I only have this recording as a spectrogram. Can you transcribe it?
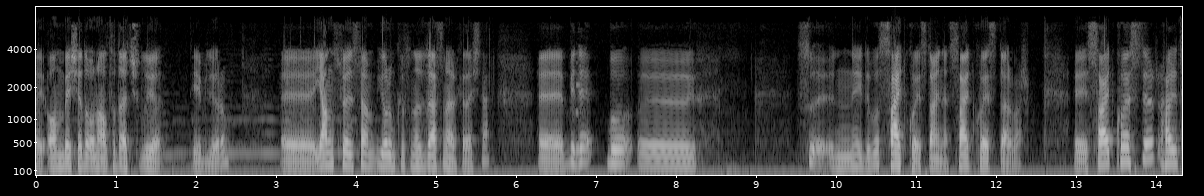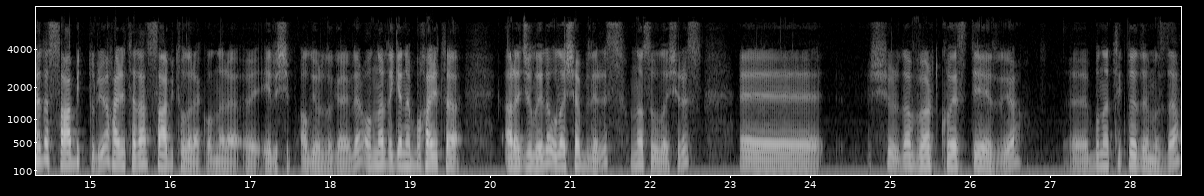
E, 15 ya da 16'da açılıyor diye biliyorum. E, yanlış söylesem yorum kısmında düzelsin arkadaşlar. E, bir de bu e, su- neydi bu? Side quest aynen. Side quest'ler var. E, side quest'ler haritada sabit duruyor. Haritadan sabit olarak onlara e, erişip alıyoruz o görevler. Onlara da gene bu harita aracılığıyla ulaşabiliriz. Nasıl ulaşırız? E, şurada World Quest diye yazıyor. E, buna tıkladığımızda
